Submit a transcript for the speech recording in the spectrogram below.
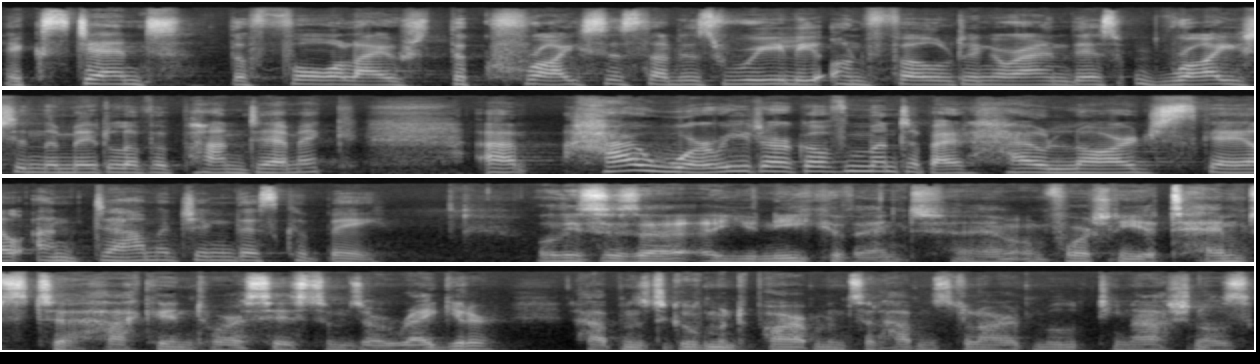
extent, the fallout, the crisis that is really unfolding around this right in the middle of a pandemic. Um, how worried are government about how large scale and damaging this could be? Well, this is a, a unique event. Um, unfortunately, attempts to hack into our systems are regular. Happens to government departments, it happens to large multinationals.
